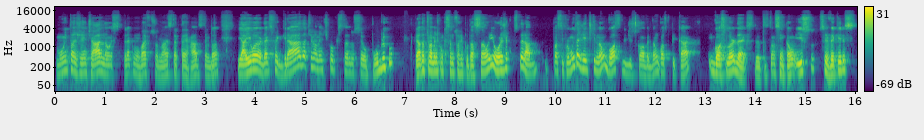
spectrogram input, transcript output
muita gente, ah, não, esse treco não vai funcionar, esse treco tá errado, esse treco tá... E aí o Lower Decks foi gradativamente conquistando o seu público, gradativamente conquistando sua reputação, e hoje é considerado, assim, por muita gente que não gosta de Discovery, não gosta de Picard, e gosta do Lower Decks. Então, assim, então isso, você vê que eles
